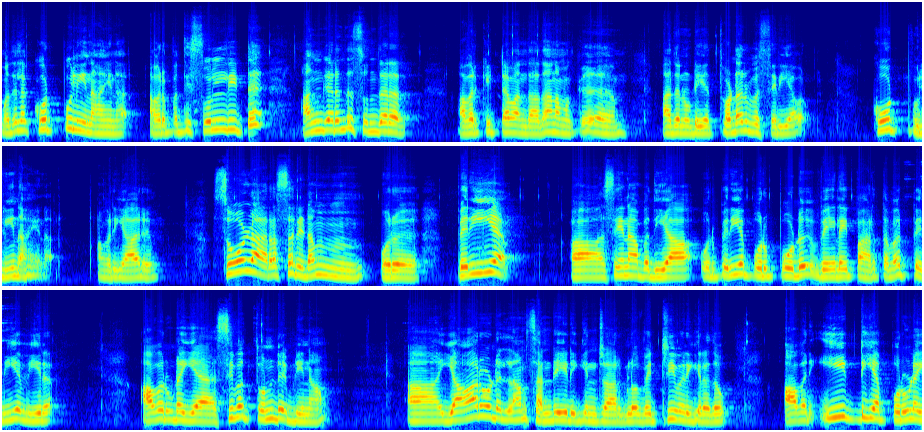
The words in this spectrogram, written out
முதல்ல கொட்புலி நாயனார் அவரை பற்றி சொல்லிட்டு அங்கேருந்து சுந்தரர் அவர்கிட்ட வந்தால் தான் நமக்கு அதனுடைய தொடர்பு சரியாக வரும். கோட்புலி நாயனார் அவர் யார்? சோழ அரசரிடம் ஒரு பெரிய சேனாபதியாக ஒரு பெரிய பொறுப்போடு வேலை பார்த்தவர் பெரிய வீரர். அவருடைய சிவத்தொண்டு எப்படின்னா யாரோடெல்லாம் சண்டையிடுகின்றார்களோ வெற்றி வருகிறதோ அவர் ஈட்டிய பொருளை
